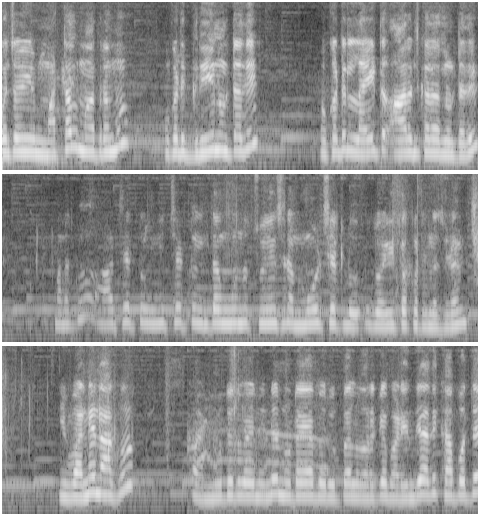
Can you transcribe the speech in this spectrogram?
కొంచెం ఈ మట్టలు మాత్రము ఒకటి గ్రీన్ ఉంటుంది ఒకటి లైట్ ఆరెంజ్ కలర్ ఉంటుంది. మనకు ఆ చెట్టు ఈ చెట్టు ఇంతకు ముందు చూపించిన మూడు చెట్లు ఇగో ఇటు ఒకటి ఉంది చూడండి. ఇవన్నీ నాకు నూట ఇరవై నుండి నూట యాభై రూపాయల వరకే పడింది. అది కాకపోతే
